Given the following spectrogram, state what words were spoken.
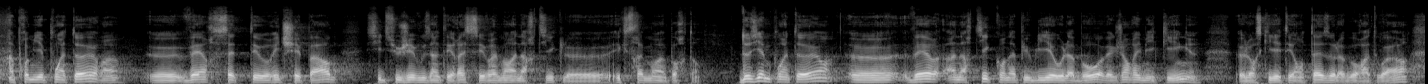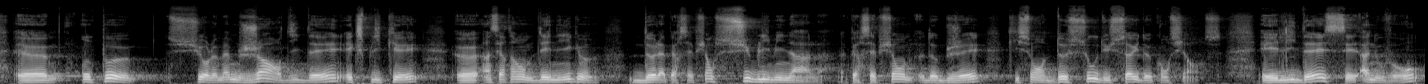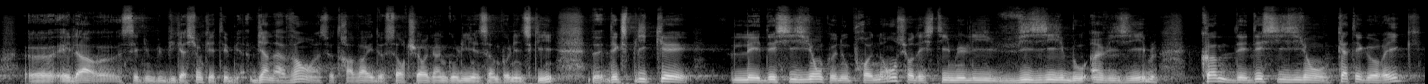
Un premier pointeur hein, euh, vers cette théorie de Shepard, si le sujet vous intéresse, c'est vraiment un article euh, extrêmement important. Deuxième pointeur, euh, vers un article qu'on a publié au labo avec Jean-Rémy King, euh, lorsqu'il était en thèse au laboratoire. Euh, on peut, sur le même genre d'idées, expliquer euh, un certain nombre d'énigmes de la perception subliminale, la perception d'objets qui sont en dessous du seuil de conscience. Et l'idée, c'est à nouveau, euh, et là, euh, c'est une publication qui était bien, avant hein, ce travail de Sorcher, Ganguly et Sampolinsky, d'expliquer les décisions que nous prenons sur des stimuli visibles ou invisibles comme des décisions catégoriques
